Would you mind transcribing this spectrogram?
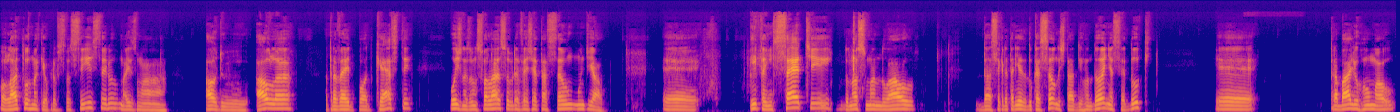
Olá, turma, aqui é o professor Cícero, mais uma áudio aula através do podcast. Hoje nós vamos falar sobre a vegetação mundial. É, item 7 do nosso manual da Secretaria de Educação do Estado de Rondônia, SEDUC, é, trabalho rumo ao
